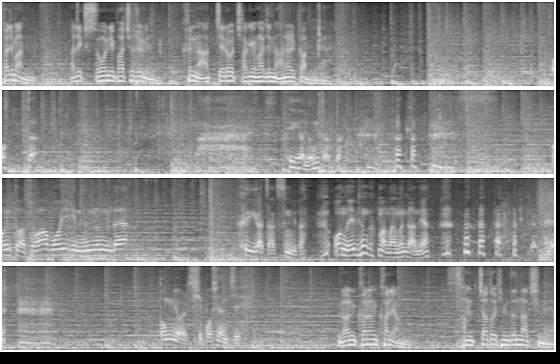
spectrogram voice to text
하지만 아직 수온이 받쳐주니 큰 악재로 작용하진 않을 겁니다. 왔다 아 크기가 너무 작다 포인트가 좋아 보이긴 했는데 크기가 작습니다 오늘 이런 것만 낚는 거 아니야? 동열 15cm 런커는커녕 삼자도 힘든 낚시네요.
